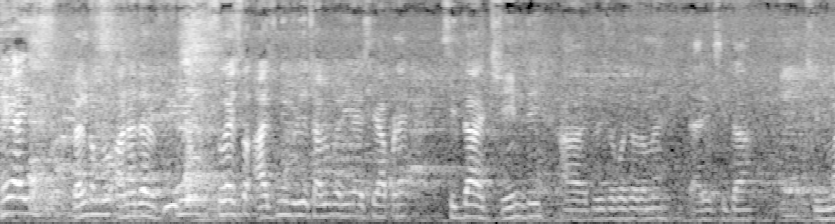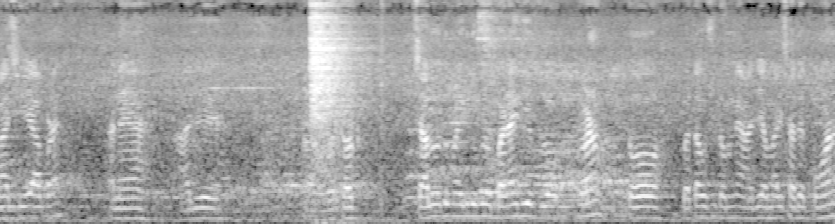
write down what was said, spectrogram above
Hey guys welcome to another video so guys તો આજની વીડિયો ચાલુ કરી રહ્યા છીએ આપણે સીધા જીમથી જોઈ શકો છો તમે ડાયરેક્ટ સીધા જીમમાં છીએ આપણે. અને આજે વર્કઆઉટ ચાલુ હતું, મેં કીધું કે બનાવી દઈએ બ્લોગ પણ. તો બતાવું છું તમને, આજે અમારી સાથે કોણ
